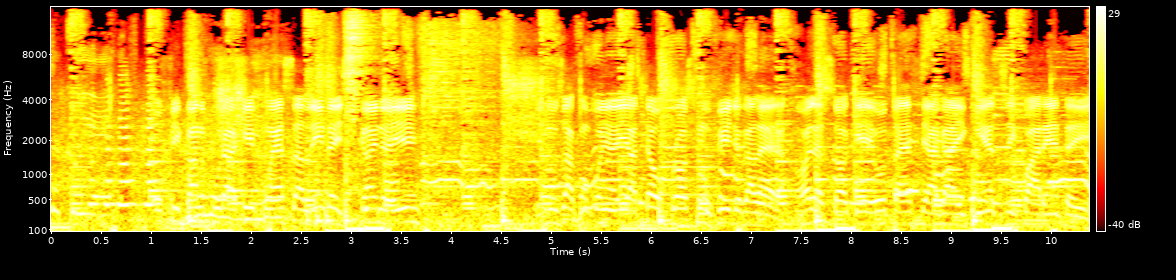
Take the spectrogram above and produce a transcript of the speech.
Vou ficando por aqui com essa linda Scania aí e nos acompanha aí até o próximo vídeo, galera. Olha só que outra FH aí, 540 aí.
